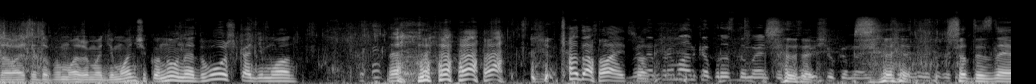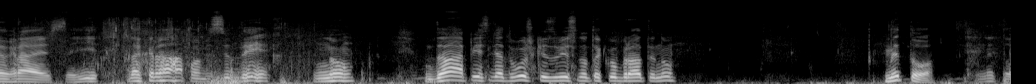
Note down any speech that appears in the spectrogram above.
Давайте допоможемо Дімончику. Ну, не двушка, Дімон. Та давай, У мене приманка просто менше, тому щука менше. що ти з нею граєшся. І нахрапом сюди. Ну. Да, після двушки, звісно, таку брати, ну. Не то. Не то.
